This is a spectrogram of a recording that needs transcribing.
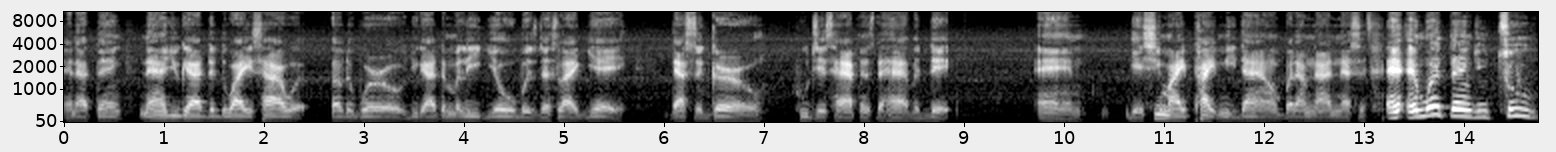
And I think now you got the Dwight Howard of the world. You got the Malik Yobas that's like, yeah, that's a girl who just happens to have a dick. And yeah, she might pipe me down, but I'm not necessary. And, and one thing you too,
